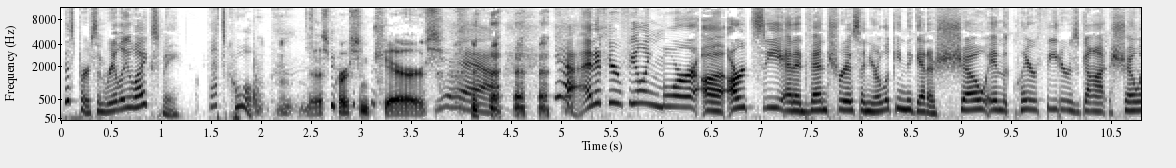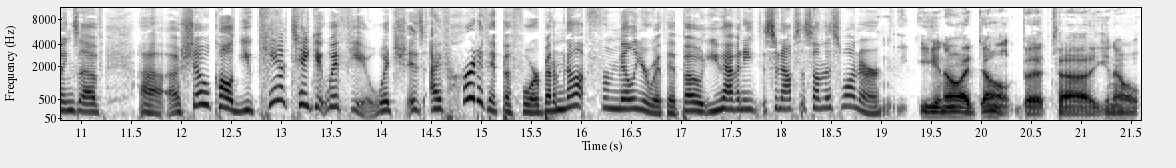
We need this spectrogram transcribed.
this person really likes me." That's cool. This person cares. yeah. Yeah. And if you're feeling more uh, artsy and adventurous and you're looking to get a show in, the Claire Theater's got showings of uh, a show called You Can't Take It With You, which is, I've heard of it before, but I'm not familiar with it. Bo, you have any synopsis on this one or? You know, I don't, but, uh, you know,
